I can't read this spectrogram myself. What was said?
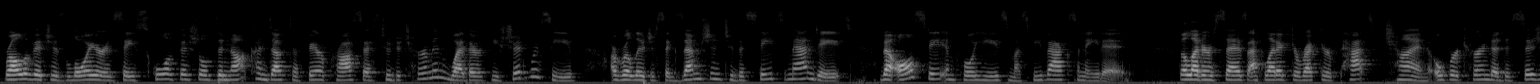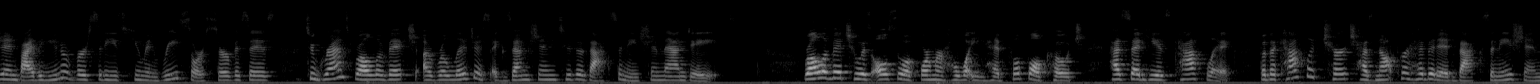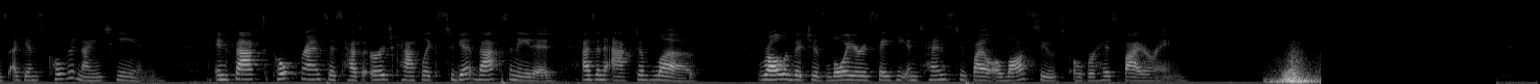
Rolovich's lawyers say school officials did not conduct a fair process to determine whether he should receive a religious exemption to the state's mandate that all state employees must be vaccinated. The letter says Athletic Director Pat Chun overturned a decision by the university's Human Resource Services to grant Rolovich a religious exemption to the vaccination mandate. Rolovich, who is also a former Hawaii head football coach, has said he is Catholic, but the Catholic Church has not prohibited vaccinations against COVID 19. In fact, Pope Francis has urged Catholics to get vaccinated as an act of love. Rolovich's lawyers say he intends to file a lawsuit over his firing.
